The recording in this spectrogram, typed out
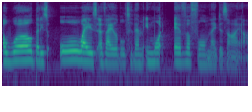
A world that is always available to them in whatever form they desire.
